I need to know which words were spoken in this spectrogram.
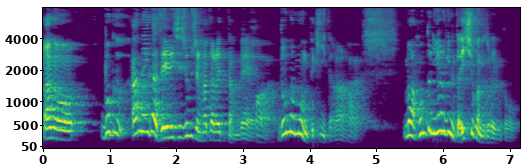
あの、僕、姉が税理士事務所に働いてたんで、はどんなもんって聞いたら、はい。まあ本当にやる気になったら1週間で取れると。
